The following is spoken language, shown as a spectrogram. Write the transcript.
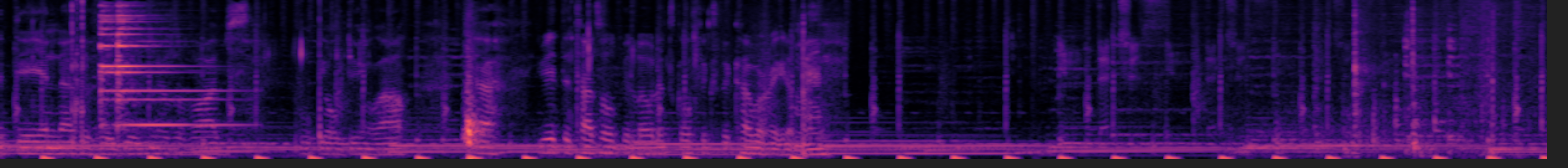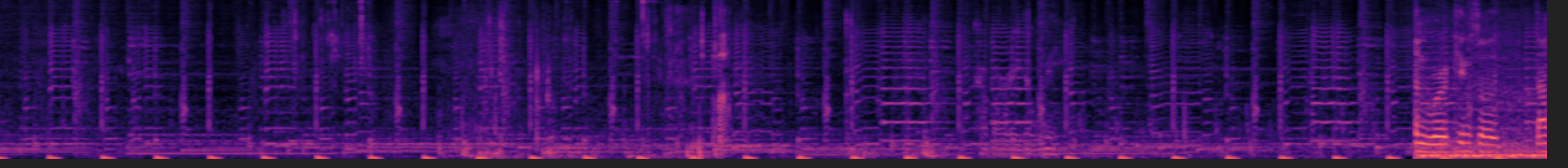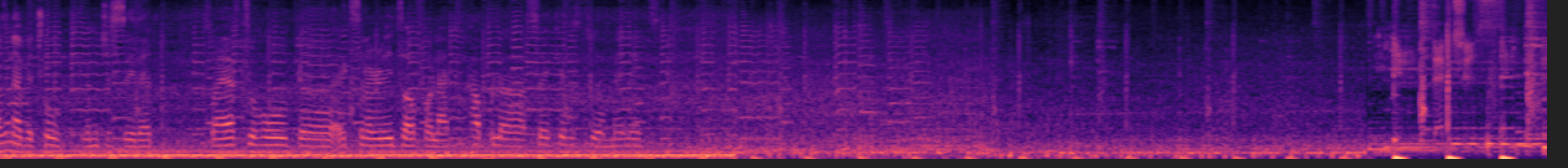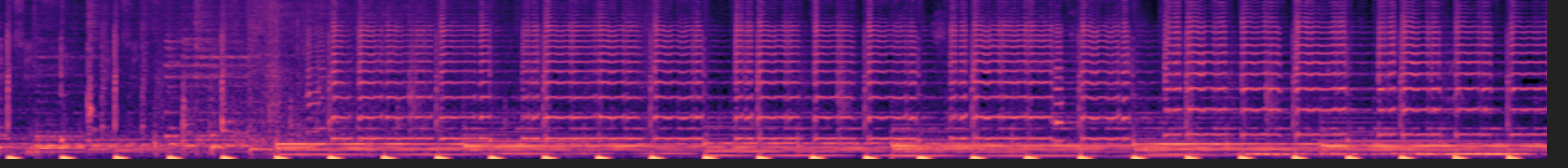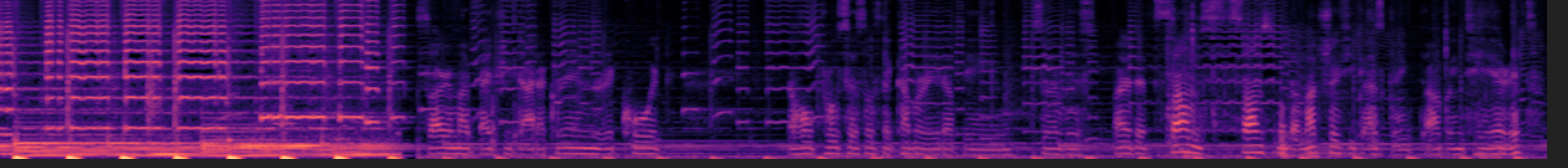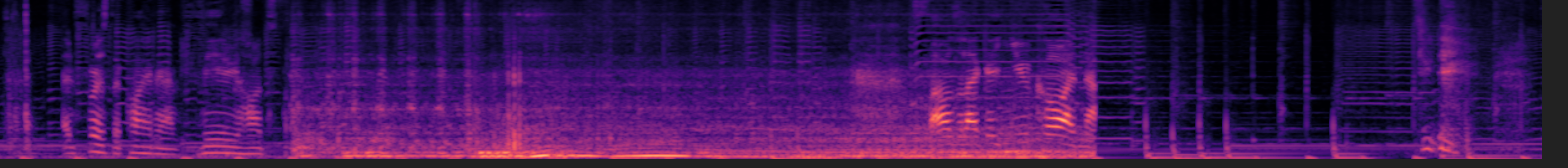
another day, another video, you know the vibes. Hope you all doing well. Yeah, read the title below. Let's go fix the carburetor, man. Working so it doesn't have a choke let me just say that. So I have to hold the accelerator for like a couple of seconds to a minute. Battery record the whole process of the carburetor being serviced but it sounds sounds smooth I'm not sure if you guys going are going to hear it. At first the car had a very hard start sounds like a new car now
